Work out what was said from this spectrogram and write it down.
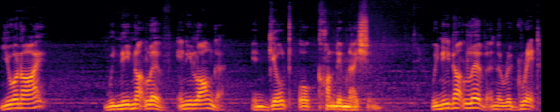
You and I, we need not live any longer in guilt or condemnation. We need not live in the regret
